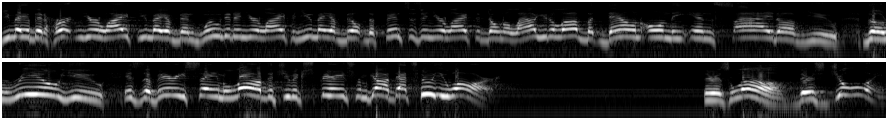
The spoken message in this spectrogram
You may have been hurt in your life, you may have been wounded in your life, and you may have built defenses in your life that don't allow you to love, but down on the inside of you, the real you is the very same love that you experience from God. That's who you are. There is love, there's joy,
